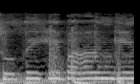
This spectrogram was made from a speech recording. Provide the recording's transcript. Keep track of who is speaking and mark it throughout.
Speaker 1: सुबह बांगी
